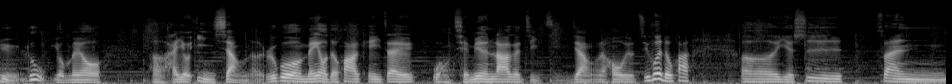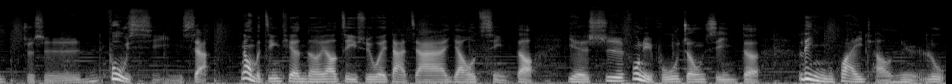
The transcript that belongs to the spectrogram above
女路有没有？呃，还有印象呢？如果没有的话，可以再往前面拉个几集这样，然后有机会的话，呃，也是算就是复习一下。那我们今天呢，要继续为大家邀请到，也是妇女服务中心的另外一条女路，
